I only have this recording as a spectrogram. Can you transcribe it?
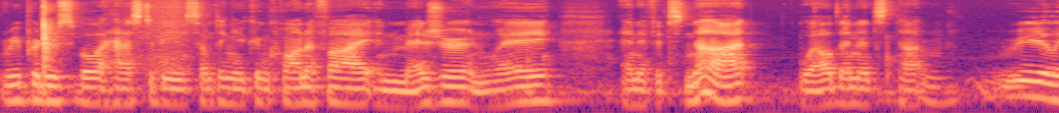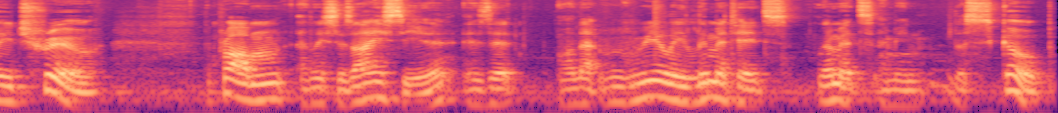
reproducible. It has to be something you can quantify and measure and weigh. And if it's not, well, then it's not really true. The problem, at least as I see it, is that well, that really limitates limits. I mean, the scope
